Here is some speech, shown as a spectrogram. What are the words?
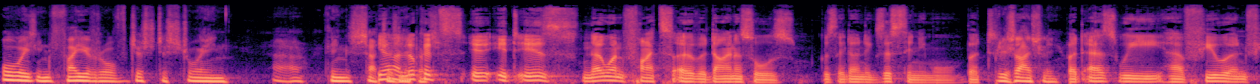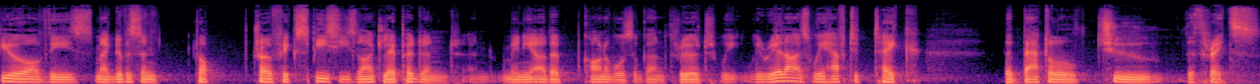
always in favor of just destroying uh, things such Yeah, as look, it's it, it is no one fights over dinosaurs because they don't exist anymore. But precisely. but as we have fewer and fewer of these magnificent trophic species like leopard and and many other carnivores have gone through it, we we realize we have to take the battle to the threats,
